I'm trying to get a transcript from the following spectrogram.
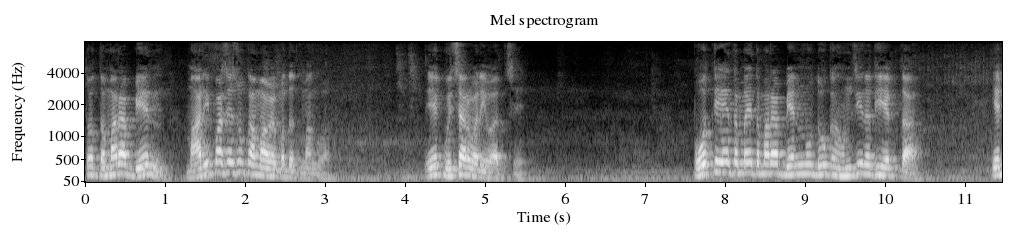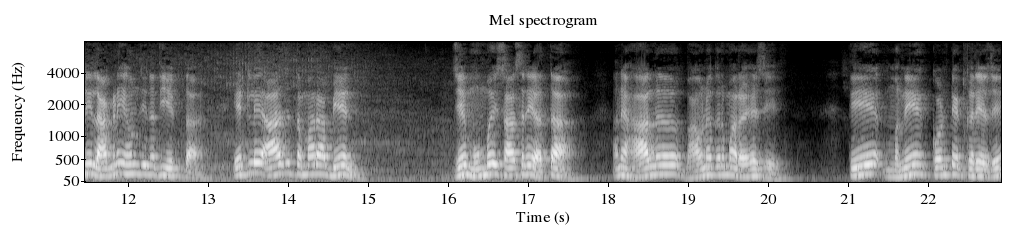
તો તમારા બેન મારી પાસે શું કામ આવે મદદ માંગવા? એક વિચારવાની વાત છે. પોતે તમે તમારા બેનનું દુઃખ સમજી નથી શકતા. એની લાગણી સમજી નથી શકતા. એટલે આજ તમારા બેન જે મુંબઈ સાસરે હતા અને હાલ ભાવનગરમાં રહે છે, તે મને કોન્ટેક કરે છે.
